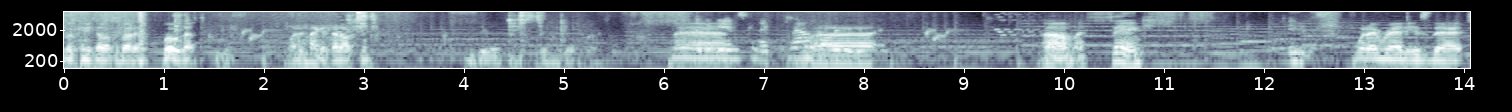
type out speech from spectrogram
what can you tell us about it? Whoa, that's cool. Why didn't I get that option? You did, you just didn't go for it. Are the games connected now? How are they different? Um, I think what I read is that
